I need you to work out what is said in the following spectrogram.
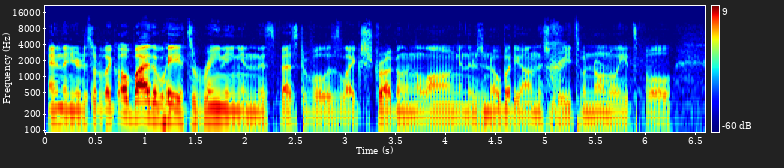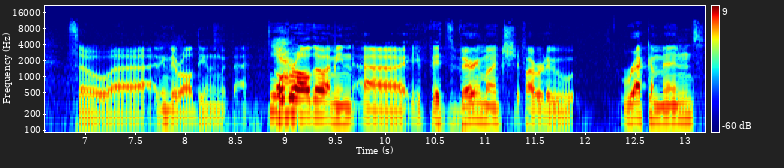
and then you're just sort of like, oh, by the way, it's raining, and this festival is like struggling along, and there's nobody on the streets when normally it's full. So uh, I think they were all dealing with that. Yeah. Overall, though, I mean, uh, if it's very much if I were to recommend,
